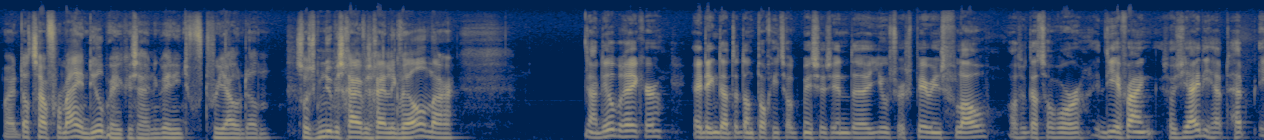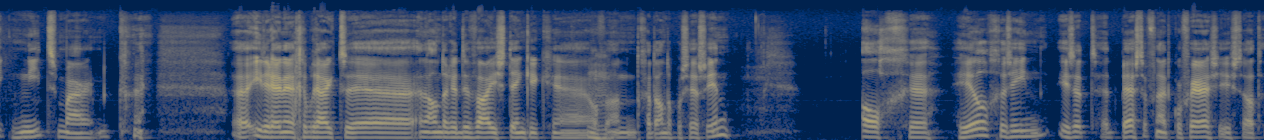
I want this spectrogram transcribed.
Maar dat zou voor mij een dealbreaker zijn. Ik weet niet of het voor jou dan, zoals ik nu beschrijf, waarschijnlijk wel. Maar Nou, deelbreker. Ik denk dat er dan toch iets ook mis is in de user experience flow. Als ik dat zo hoor. Die ervaring zoals jij die hebt, heb ik niet. Maar eh, iedereen gebruikt eh, een andere device, denk ik. eh, Of Mhm. een, het gaat een ander proces in. Al geheel gezien is het het beste vanuit conversie... is dat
